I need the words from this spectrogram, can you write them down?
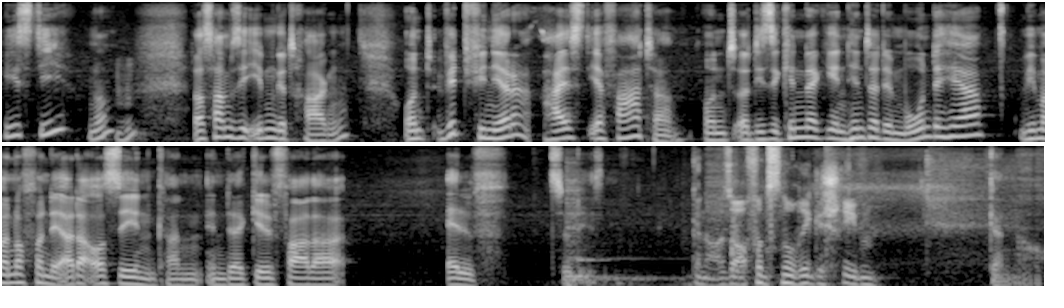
hieß die. Ne? Das haben sie eben getragen. Und Vitfinir heißt ihr Vater. Und äh, diese Kinder gehen hinter dem Monde her, wie man noch von der Erde aus sehen kann, in der Gilfather 11 zu lesen. Genau, also auch von Snorri geschrieben. Genau.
